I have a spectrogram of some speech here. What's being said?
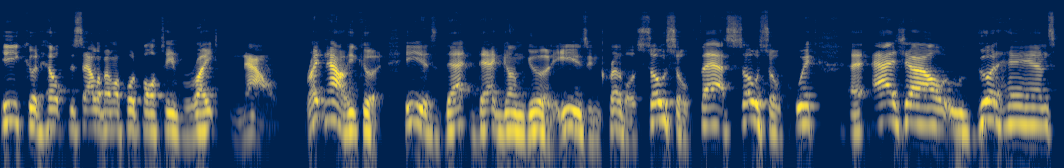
He could help this Alabama football team right now. Right now, he could. He is that dadgum good. He is incredible. So, so fast, so, so quick, uh, agile, good hands.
